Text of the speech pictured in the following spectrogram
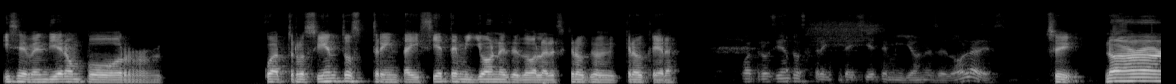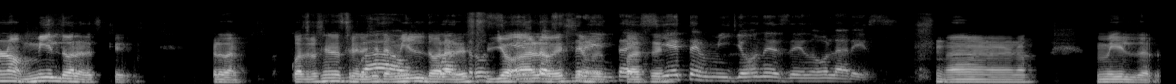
y se vendieron por 437 millones de dólares, creo que, creo que era. 437 millones de dólares. Sí, no, no, no, no, mil dólares, que, perdón, 437 mil dólares. Yo a la vez me pasé. 7 millones de dólares. No, no, no, no. Mil,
